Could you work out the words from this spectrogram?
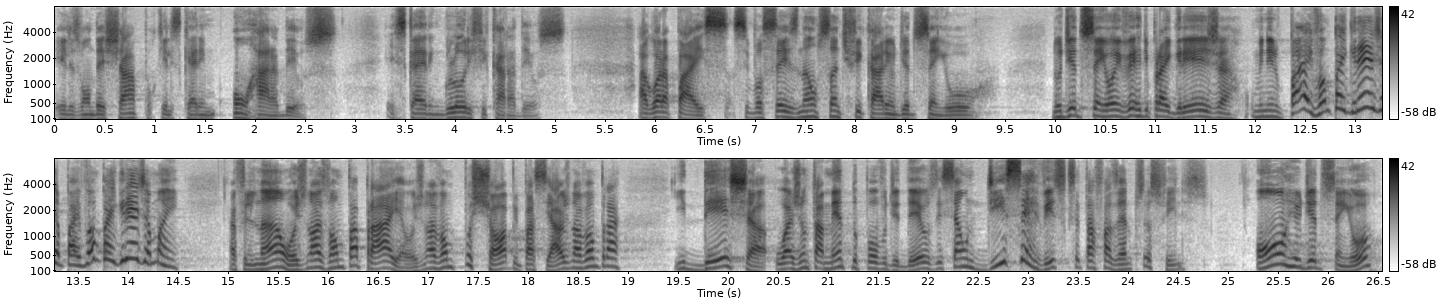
eles vão deixar porque eles querem honrar a Deus, eles querem glorificar a Deus. Agora, pais, se vocês não santificarem o dia do Senhor, no dia do Senhor, em vez de ir para a igreja, o menino, pai, vamos para a igreja, pai, vamos para a igreja, mãe. Aí eu falei, não, hoje nós vamos para a praia, hoje nós vamos para o shopping passear, hoje nós vamos para. E deixa o ajuntamento do povo de Deus, isso é um desserviço que você está fazendo para seus filhos. Honre o dia do Senhor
